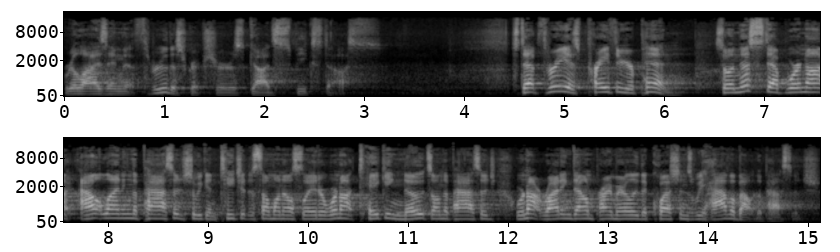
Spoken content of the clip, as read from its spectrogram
realizing that through the scriptures, God speaks to us. Step three is pray through your pen. So, in this step, we're not outlining the passage so we can teach it to someone else later. We're not taking notes on the passage. We're not writing down primarily the questions we have about the passage.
